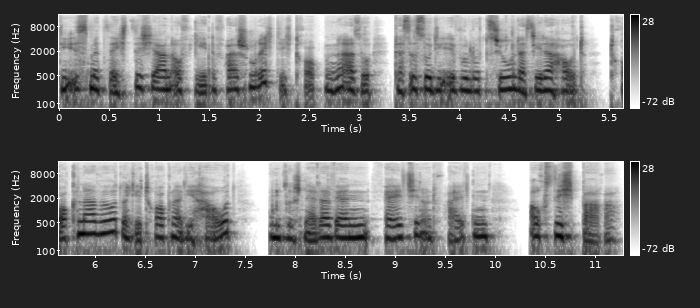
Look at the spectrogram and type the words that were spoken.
die ist mit 60 Jahren auf jeden Fall schon richtig trocken. Ne? Also das ist so die Evolution, dass jede Haut trockener wird und je trockener die Haut, umso schneller werden Fältchen und Falten auch sichtbarer.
